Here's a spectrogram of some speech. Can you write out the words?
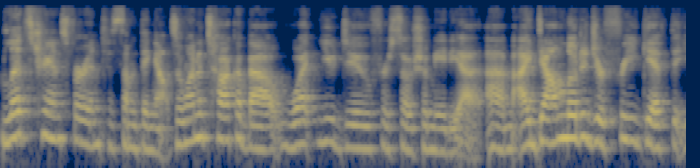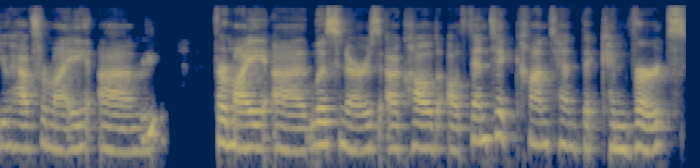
let's transfer into something else. I want to talk about what you do for social media. Um, I downloaded your free gift that you have for my um, for my uh, listeners uh, called Authentic Content That Converts.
